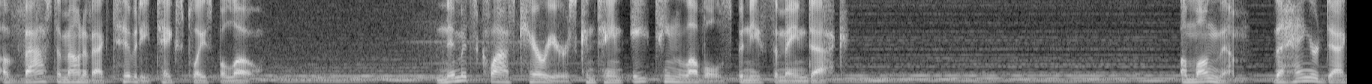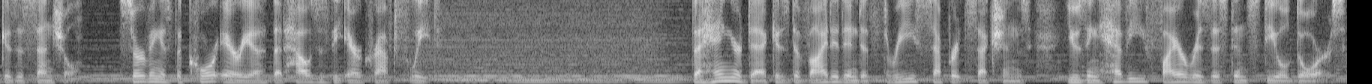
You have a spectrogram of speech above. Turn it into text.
a vast amount of activity takes place below. Nimitz-class carriers contain 18 levels beneath the main deck. Among them, the hangar deck is essential, serving as the core area that houses the aircraft fleet. The hangar deck is divided into three separate sections using heavy, fire-resistant steel doors.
